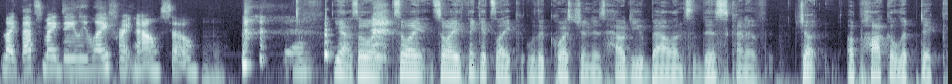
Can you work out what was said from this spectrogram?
like that's my daily life right now. So yeah so I, so i so i think it's like well, the question is how do you balance this kind of ju- apocalyptic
